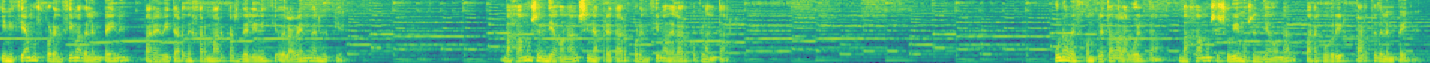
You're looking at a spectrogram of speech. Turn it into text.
Iniciamos por encima del empeine para evitar dejar marcas del inicio de la venda en el pie. Bajamos en diagonal sin apretar por encima del arco plantar. Una vez completada la vuelta, bajamos y subimos en diagonal para cubrir parte del empeine.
